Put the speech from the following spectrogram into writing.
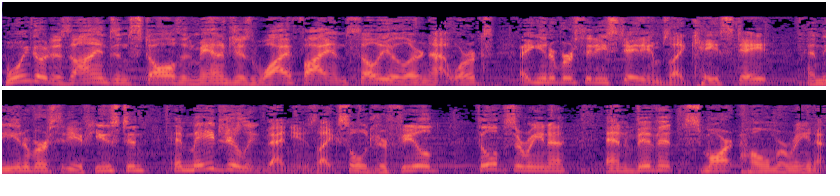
Boingo designs, installs, and manages Wi-Fi and cellular networks at university stadiums like K-State and the University of Houston and major league venues like Soldier Field, Phillips Arena, and Vivint Smart Home Arena.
